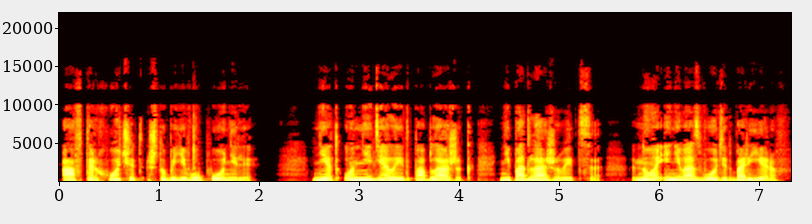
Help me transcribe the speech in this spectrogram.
Автор хочет, чтобы его поняли. Нет, он не делает поблажек, не подлаживается, но и не возводит барьеров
